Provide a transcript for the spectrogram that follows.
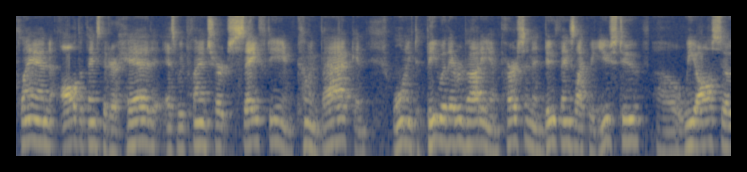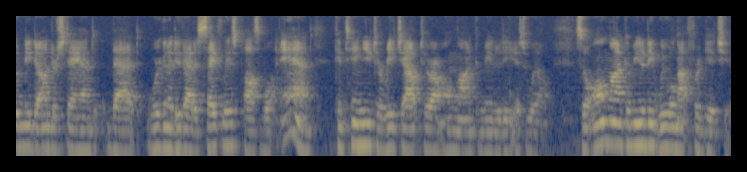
plan all the things that are ahead, as we plan church safety and coming back and wanting to be with everybody in person and do things like we used to, uh, we also need to understand that we're going to do that as safely as possible and continue to reach out to our online community as well. So, online community, we will not forget you.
